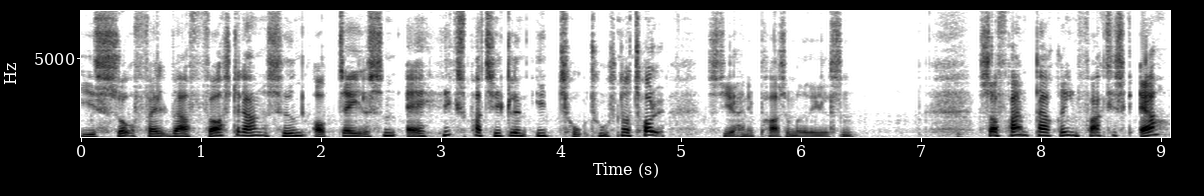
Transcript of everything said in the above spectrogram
i så fald være første gang siden opdagelsen af Higgs-partiklen i 2012, siger han i pressemeddelelsen. Så frem der rent faktisk er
